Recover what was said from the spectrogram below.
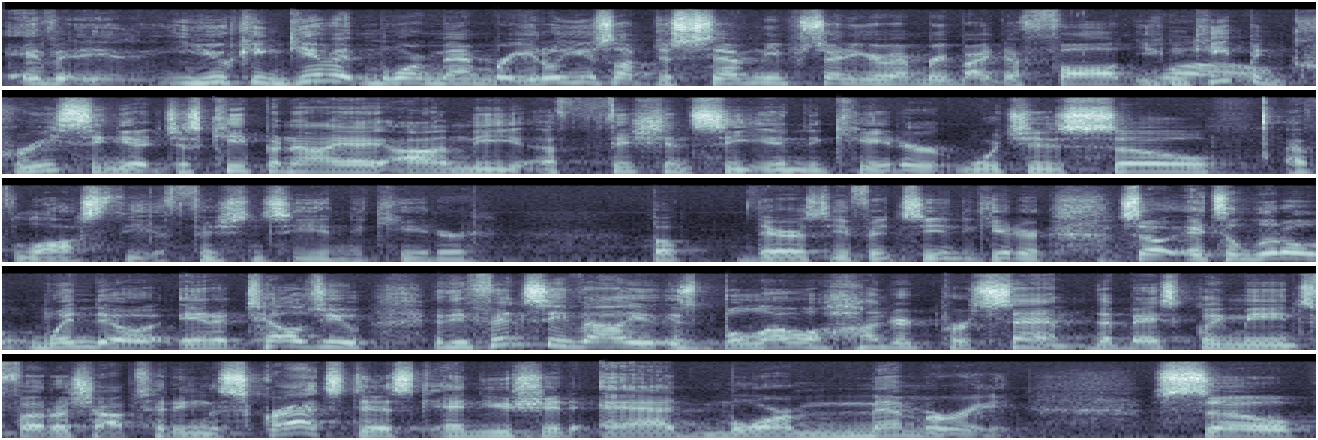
if it, you can give it more memory, it'll use up to 70% of your memory by default. You can keep increasing it. Just keep an eye on the efficiency indicator, which is so. I've lost the efficiency indicator. Oh, there's the efficiency indicator. So it's a little window and it tells you if the efficiency value is below 100%, that basically means Photoshop's hitting the scratch disk and you should add more memory. So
